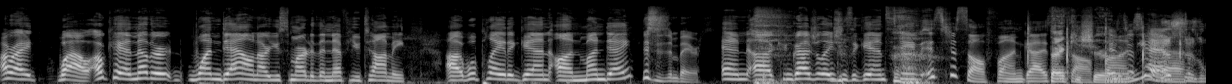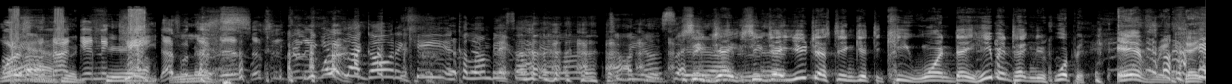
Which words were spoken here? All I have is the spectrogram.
All right. Wow. Okay, another one down. Are you smarter than nephew Tommy? Uh, we'll play it again on Monday. This is embarrassing. And uh, congratulations again, Steve. It's just all fun, guys. Thank it's you, all Shirley. It's yeah. This is worse Yeah. than not Could getting the key. That's what this is. This is really You worse. not go with a key in Columbia, South Carolina to Beyonce. CJ, CJ, you just didn't get the key one day. He been taking this whooping every day.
